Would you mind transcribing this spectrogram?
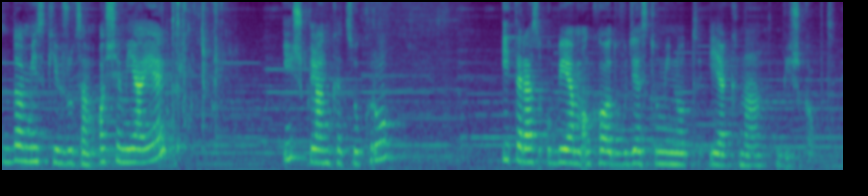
Do miski wrzucam 8 jajek i szklankę cukru. I teraz ubijam około 20 minut jak na biszkopt.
